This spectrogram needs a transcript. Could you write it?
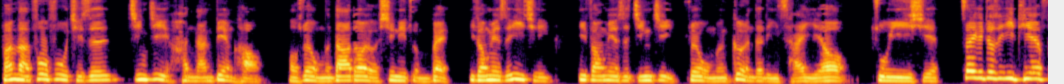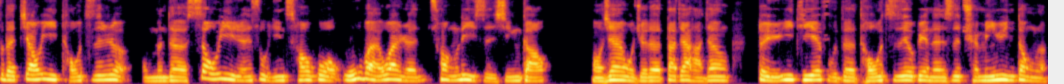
反反复复，其实经济很难变好哦。所以我们大家都要有心理准备，一方面是疫情，一方面是经济，所以我们个人的理财也要注意一些。再一个就是 ETF 的交易投资热，我们的受益人数已经超过五百万人，创历史新高。哦，现在我觉得大家好像对于 ETF 的投资又变成是全民运动了。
